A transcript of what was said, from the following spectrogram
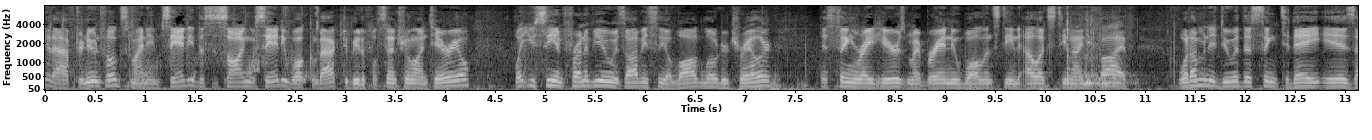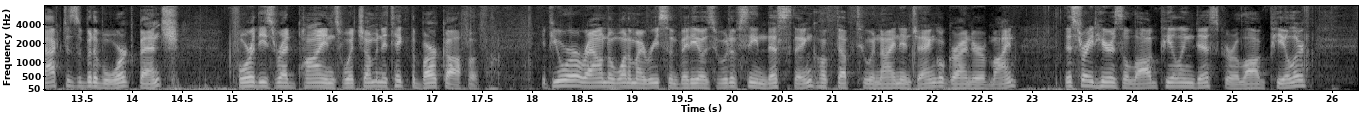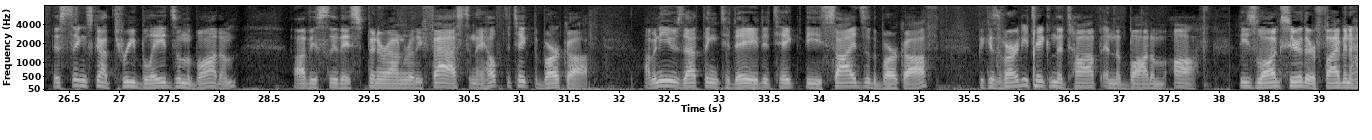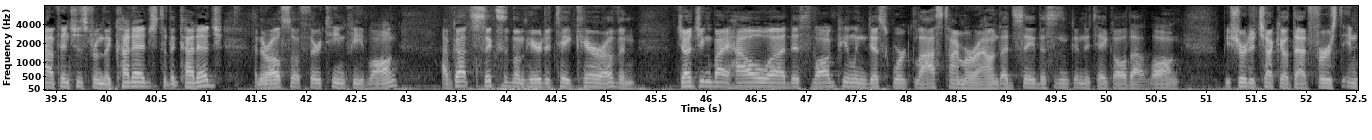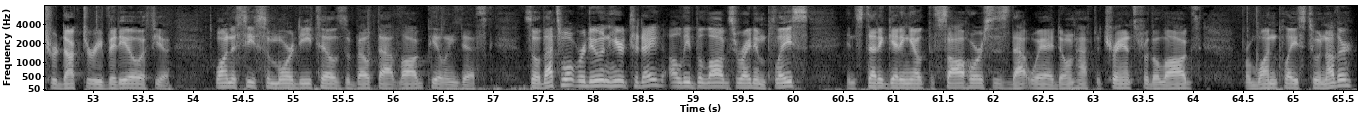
Good afternoon, folks. My name's Sandy. This is Sawing with Sandy. Welcome back to beautiful Central Ontario. What you see in front of you is obviously a log loader trailer. This thing right here is my brand new Wallenstein LXT95. What I'm going to do with this thing today is act as a bit of a workbench for these red pines, which I'm going to take the bark off of. If you were around on one of my recent videos, you would have seen this thing hooked up to a 9-inch angle grinder of mine. This right here is a log peeling disc or a log peeler. This thing's got three blades on the bottom obviously they spin around really fast and they help to take the bark off. I'm going to use that thing today to take the sides of the bark off because I've already taken the top and the bottom off. These logs here, they're five and a half inches from the cut edge to the cut edge, and they're also 13 feet long. I've got six of them here to take care of, and judging by how uh, this log peeling disc worked last time around, I'd say this isn't going to take all that long. Be sure to check out that first introductory video if you want to see some more details about that log peeling disc. So that's what we're doing here today. I'll leave the logs right in place instead of getting out the sawhorses. That way I don't have to transfer the logs from one place to another.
